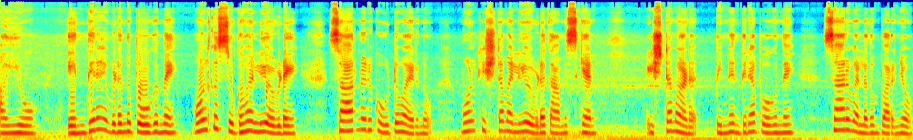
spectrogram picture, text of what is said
അയ്യോ എന്തിനാ ഇവിടുന്ന് പോകുന്നേ? മോൾക്ക് സുഖമല്ലയോ ഇവിടെ? സാറിനൊരു കൂട്ടുമായിരുന്നു. മോൾക്ക് ഇഷ്ടമല്ലയോ ഇവിടെ താമസിക്കാൻ? ഇഷ്ടമാണ്. പിന്നെ എന്തിനാ പോകുന്നേ? സാറ് വല്ലതും പറഞ്ഞോ?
